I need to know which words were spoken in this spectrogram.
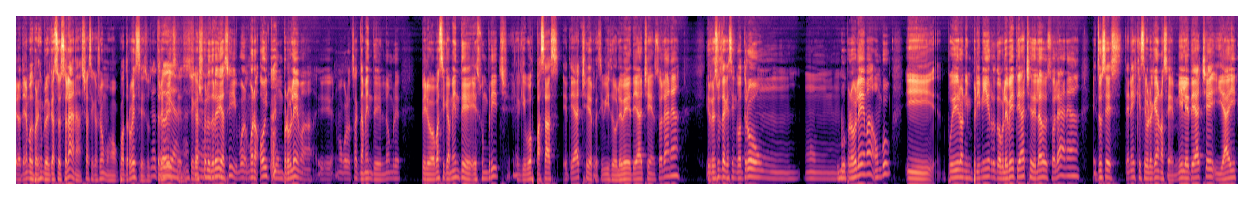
Pero tenemos, por ejemplo, el caso de Solana. Ya se cayó como cuatro veces o El otro tres día, veces. Se cayó el otro día, sí. Bueno, bueno, hoy tuvo un problema. eh, no me acuerdo exactamente el nombre. Pero básicamente es un bridge en el que vos pasás ETH, recibís WETH en Solana. Y resulta que se encontró un, un Bug. problema, un bug, y pudieron imprimir WTH del lado de Solana. Entonces tenés que se bloquear, no sé, 1000 ETH y hay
